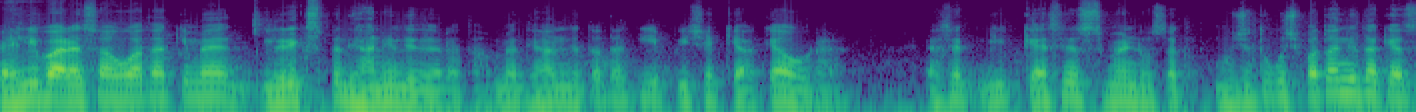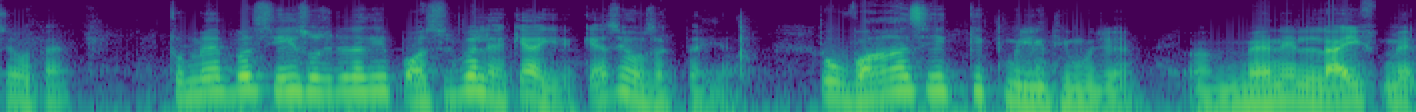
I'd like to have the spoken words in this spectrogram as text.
पहली बार ऐसा हुआ था कि मैं लिरिक्स पे ध्यान ही दे दे रहा था। मैं ध्यान देता था कि ये पीछे क्या क्या हो रहा है। ऐसे ये कैसे इंस्ट्रूमेंट हो सकता मुझे तो कुछ पता नहीं था कैसे होता है। तो मैं बस यही सोच रहा था कि पॉसिबल है क्या ये? कैसे हो सकता है ये? तो वहाँ से एक किक मिली थी मुझे। मैंने लाइफ में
